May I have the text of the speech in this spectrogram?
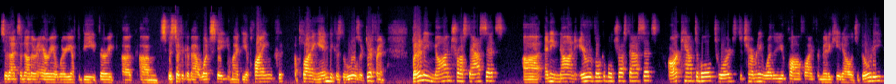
So that's another area where you have to be very uh, um, specific about what state you might be applying applying in because the rules are different. But any non-trust assets, uh, any non-irrevocable trust assets, are countable towards determining whether you qualify for Medicaid eligibility.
